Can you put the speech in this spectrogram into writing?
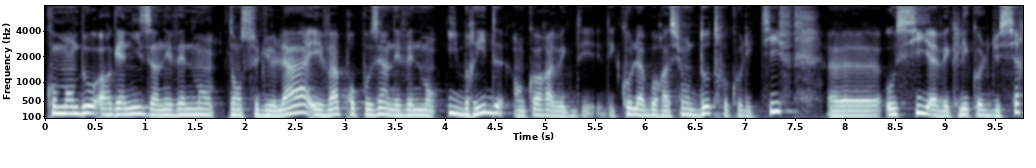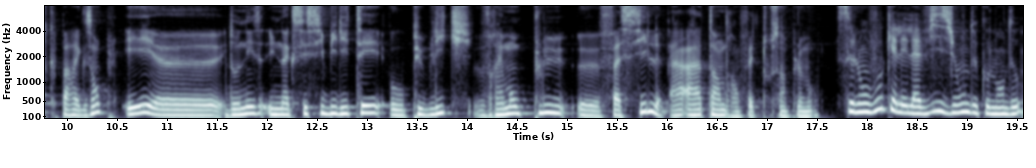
Commando organise un événement dans ce lieu-là et va proposer un événement hybride, encore avec des, des collaborations d'autres collectifs, euh, aussi avec l'école du cirque par exemple, et euh, donner une accessibilité au public vraiment plus euh, facile à, à atteindre en fait tout simplement. Selon vous, quelle est la vision de Commando?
